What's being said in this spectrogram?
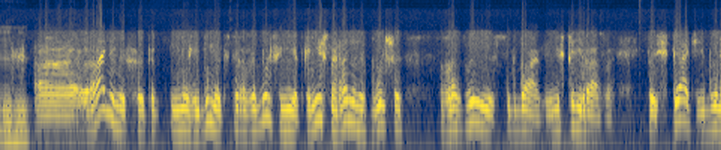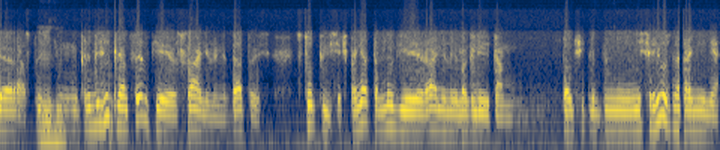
Угу. А раненых, как многие думают, в три раза больше. Нет, конечно, раненых больше в разы всегда, не в три раза. То есть в пять и более раз. То есть угу. приблизительные оценки с ранеными, да, то есть 100 тысяч. Понятно, многие раненые могли там получить несерьезное ранение,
